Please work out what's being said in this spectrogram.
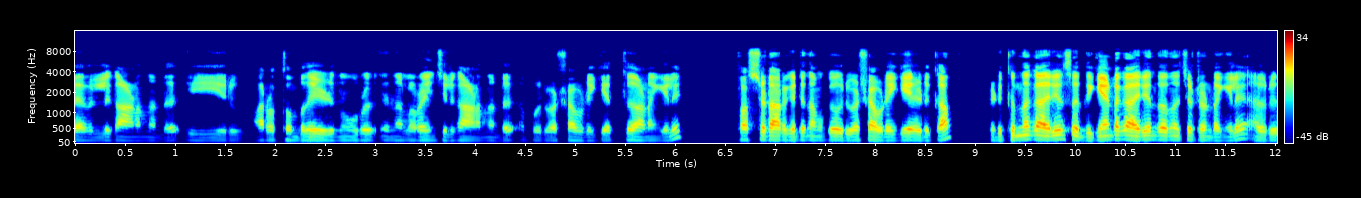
ലെവലിൽ കാണുന്നുണ്ട്. ഈ ഒരു അറുപത്തൊമ്പത് എഴുന്നൂറ് എന്നുള്ള റേഞ്ചിൽ കാണുന്നുണ്ട്. അപ്പോൾ ഒരു വർഷം അവിടേക്ക് എത്തുകയാണെങ്കിൽ ഫസ്റ്റ് ടാർഗറ്റ് നമുക്ക് ഒരു വർഷം അവിടേക്ക് എടുക്കാം. എടുക്കുന്ന കാര്യം ശ്രദ്ധിക്കേണ്ട കാര്യം എന്താണെന്ന് വെച്ചിട്ടുണ്ടെങ്കിൽ ഒരു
